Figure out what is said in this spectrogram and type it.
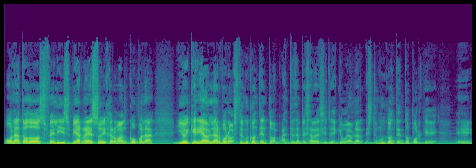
Hola a todos, feliz viernes, soy Germán Coppola y hoy quería hablar, bueno, estoy muy contento, antes de empezar a decirte de qué voy a hablar, estoy muy contento porque eh,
